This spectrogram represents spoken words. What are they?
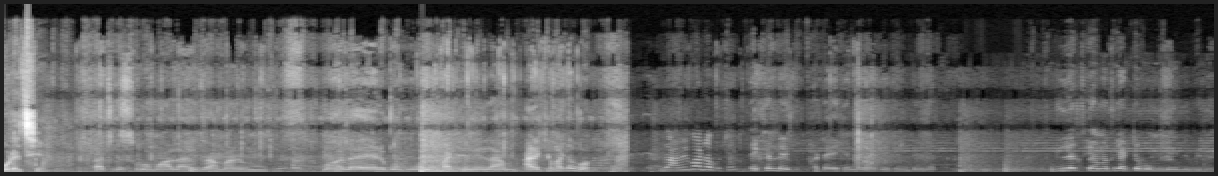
করেছে। আজকে শুভ মহালয় যে আমার মহালয়ের বোমগুলো পাঠিয়ে নিলাম। আরেকটা ফাটাবো আমি পাঠাবো তো এখানটায় ফাটাই এখানটায় রাখি এখানটায় রাখ। দিলে তুই আমার থেকে একটা বোম নিয়ে নিবি রে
